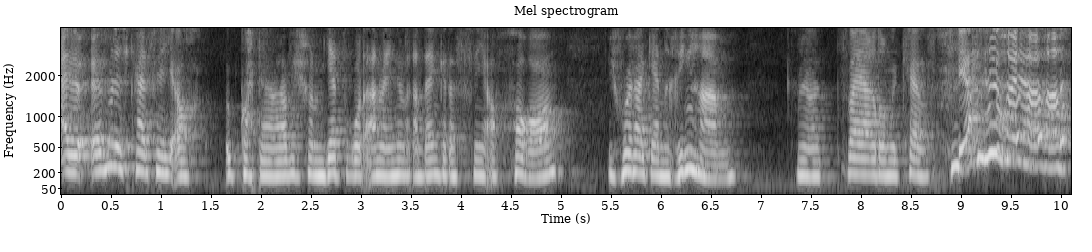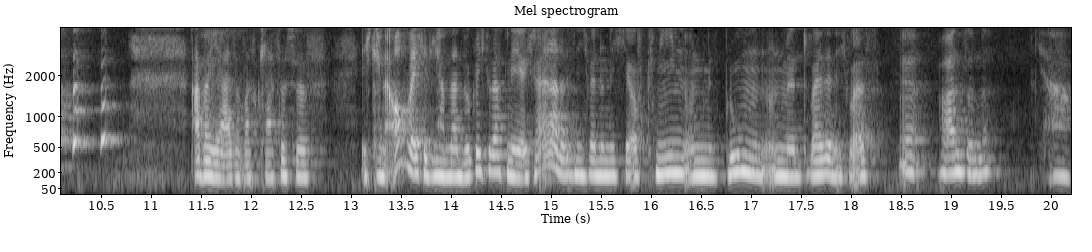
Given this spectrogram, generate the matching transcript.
Also Öffentlichkeit finde ich auch, oh Gott, da habe ich schon jetzt rot an, wenn ich nur dran denke, das finde ich auch Horror. Ich wollte halt gerne einen Ring haben. Haben ja zwei Jahre drum gekämpft. Ja. Aber ja, also was Klassisches. Ich kenne auch welche, die haben dann wirklich gesagt, nee, ich heirate dich nicht, wenn du nicht hier auf Knien und mit Blumen und mit weiß ich nicht was. ja, Wahnsinn, ne? Ja.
